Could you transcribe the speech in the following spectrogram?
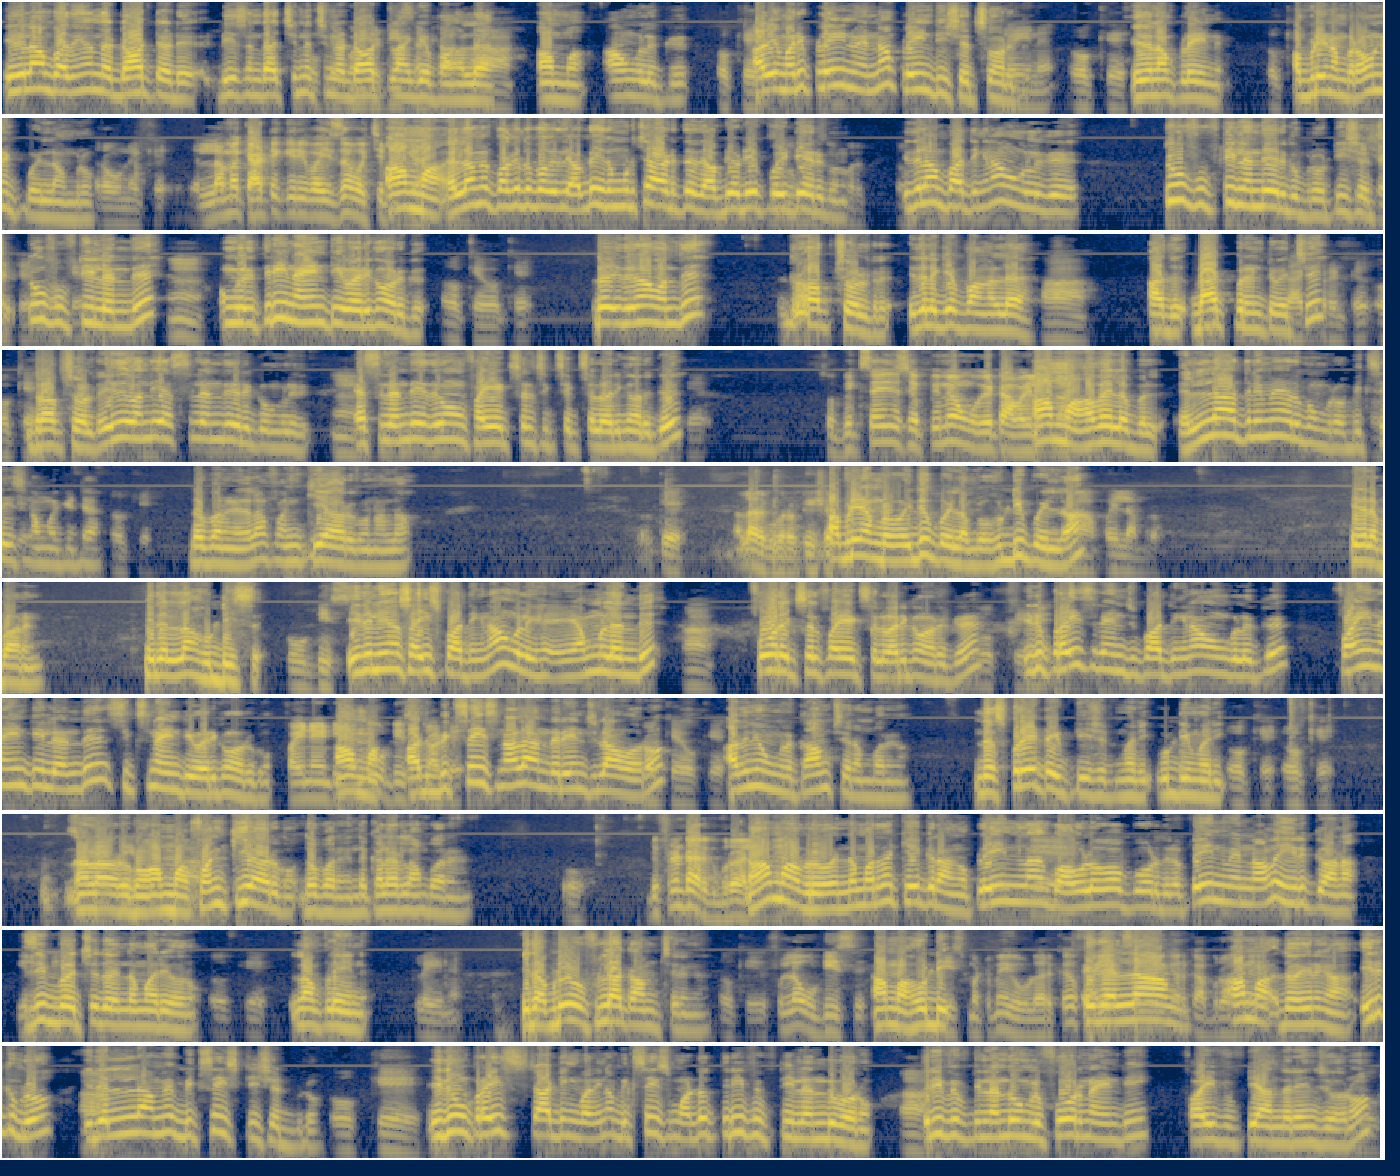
இதெல்லாம் பாத்தீங்கன்னா இந்த டாட்டட் டீசெண்டா சின்ன சின்ன டாட்லாம் கேட்பாங்கல்ல? ஆமா அவங்களுக்கு. அதே மாதிரி பிளெயின் வேணா பிளெயின் டிஷர்ட்ஸும் இருக்கு. பிளைன் ஓகே இதெல்லாம் பிளெயின். அப்படியே நம்ம ரவுண்ட் நெக் போயிடலாம் ப்ரோ ரவுண்ட் நெக் எல்லாமே கேட்டகரி வைஸா வச்சிருக்கீங்க ஆமா எல்லாமே பக்கத்து பக்கத்துல அப்படியே இது முடிச்சா அடுத்தது அப்படியே அப்படியே போயிட்டே இருக்கும் இதெல்லாம் பாத்தீங்கன்னா உங்களுக்கு டூ ல இருந்தே இருக்கு bro T-shirts T-shirt, two okay. ல இருந்து உங்களுக்கு த்ரீ நைன்டி வரைக்கும் இருக்கு. ஓகே ஓகே இதோ இதுதான் வந்து டிராப் ஷோல்டர் இதுல கேட்பாங்கல்ல? அது பேக் பிரிண்ட் வச்சு டிராப் ஷோல்டர் இது வந்து எஸ்ல இருந்து இருக்கு உங்களுக்கு. எஸ்ல இருந்து இதுவும் ஃபைவ் எக்ஸ்எல் சிக்ஸ் எக்ஸ்எல் வரைக்கும் இருக்கு. சோ பிக் சைஸஸ் எப்பயுமே உங்ககிட்ட அவைலபிள் ஆமா அவைலபிள் எல்லாத்துலயுமே இருக்கும் ப்ரோ பிக் சைஸ் நம்ம கிட்ட ஓகே இதோ பாருங்க இதெல்லாம் ஃபங்கியா இருக்கும் நல்லா. ஓகே நல்லா இருக்கு ப்ரோ டி-ஷர்ட் அப்படியே நம்ம இது போயிடலாம் ப்ரோ ஹுட்டி போயிடலாம். போயிடலாம் ப்ரோ இதுல பாருங்க. இதெல்லாம் ஹுட்டிஸ் ஊட்டிஸ் இதுலயும் சைஸ் பாத்தீங்கன்னா உங்களுக்கு எம்ல இருந்து ஃபோர் எக்ஸ்எல் ஃபைவ் எக்ஸ்எல் வரைக்கும் இருக்கு. இது பிரைஸ் ரேஞ்ச் பாத்தீங்கன்னா உங்களுக்கு ஃபைவ் நைன்டில இருந்து சிக்ஸ் நைன்டி வரைக்கும் இருக்கும். 590 ஆமா. அது பிக் சைஸ்னால அந்த ரேஞ்ச்லாம் வரும். அதுலயும் உங்களுக்கு காமிச்சிடறேன் பாருங்க. இந்த ஸ்ப்ரே டைப் டிஷர்ட் மாதிரி உட்டி மாதிரி. ஓகே ஓகே நல்லா இருக்கும். ஆமா ஃபங்கியா இருக்கும். இதோ பாருங்க இந்த கலர்லாம் பாருங்க. ஓ டிஃபரெண்டா இருக்கு ப்ரோ ஆமா ப்ரோ இந்த மாதிரி தான் கேக்குறாங்க. பிளெயின்லாம் இப்போ அவ்வளவா போறது இல்ல பிளெயின் வேணாலும் இருக்கு ஆனா. ஜிப் வச்சு இந்த மாதிரி வரும். ஓகே எல்லாம் பிளெயின் ப்ளைன் இது அப்படியே ஃபுல்லா காமிச்சிருங்க. ஓகே ஃபுல்லா ஊட்டிஸ் ஆமா ஊட்டிஸ் மட்டுமே இவ்வளவு இருக்கு. இதெல்லாம் ஆமா இதோ இருங்க. இருக்கு ப்ரோ இது எல்லாமே big size t-shirt bro okay இதுவும் பிரைஸ் ஸ்டார்டிங் பாத்தீங்கன்னா பிக் சைஸ் மட்டும் த்ரீ ல இருந்து வரும். த்ரீ ல இருந்து உங்களுக்கு ஃபோர் நைன்டி ஃபைவ் ஃபிஃப்டி அந்த ரேஞ்ச் வரும்.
